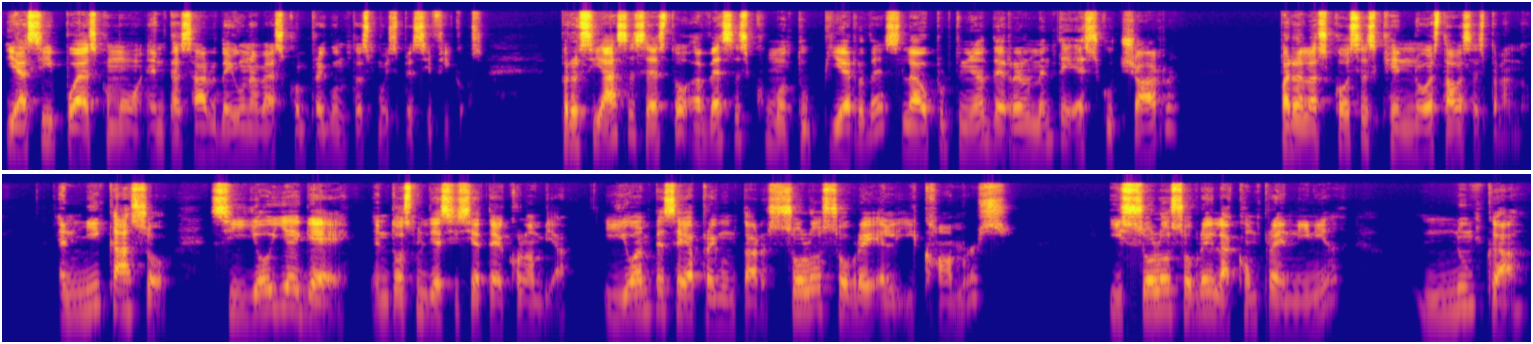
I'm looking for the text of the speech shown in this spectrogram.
Y así puedes como empezar de una vez con preguntas muy específicas. Pero si haces esto, a veces como tú pierdes la oportunidad de realmente escuchar para las cosas que no estabas esperando. En mi caso, si yo llegué en 2017 a Colombia y yo empecé a preguntar solo sobre el e-commerce y solo sobre la compra en línea, nunca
